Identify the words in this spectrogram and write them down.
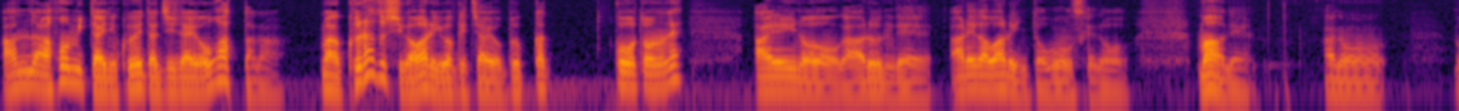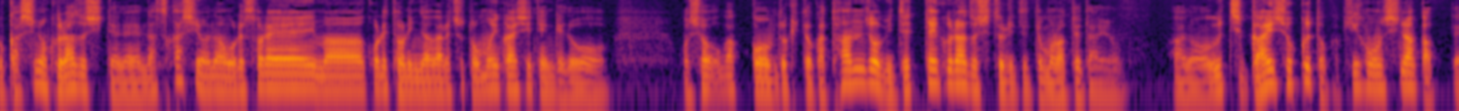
あんなアホみたいに食えた時代が終わったな。まあくら寿司が悪いわけちゃうよ。物価高騰のねああいうのがあるんであれが悪いと思うんですけどまあねあの昔のくら寿司ってね懐かしいよな。俺それ今これ撮りながらちょっと思い返しててんけど小学校の時とか誕生日絶対くら寿司連れてってもらってたんよ。あのうち外食とか基本しなかった。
